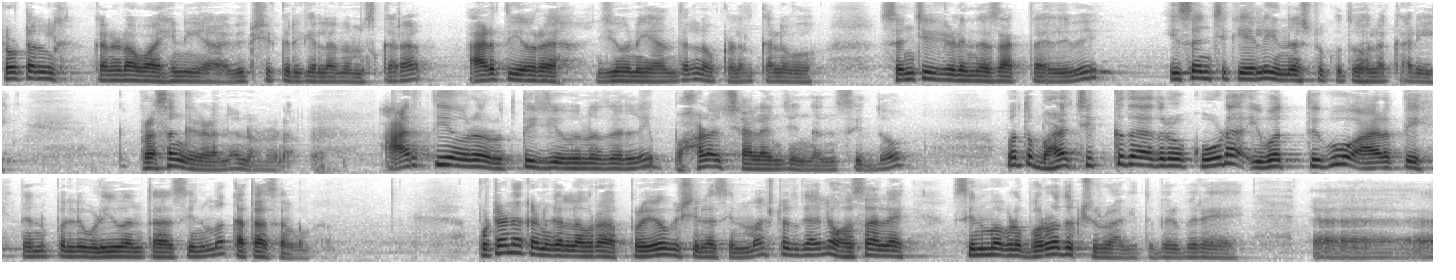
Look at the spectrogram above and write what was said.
Total Kannada ವಾಹಿನಿಯ ವೀಕ್ಷಕರಿಗೆಲ್ಲ ನಮಸ್ಕಾರ. ಆರತಿಯವರ ಜೀವನಯಾಂತಲ್ಲಿ ನಾವು ಕಳೆದ ಕೆಲವು ಸಂಚಿಕೆಗಳಿಂದ ಸಾಕ್ತಾ ಇದ್ದೀವಿ. ಈ ಸಂಚಿಕೆಯಲ್ಲಿ ಇನ್ನಷ್ಟು ಕುತೂಹಲಕಾರಿ ಪ್ರಸಂಗಗಳನ್ನು ನೋಡೋಣ. ಆರತಿಯವರ ವೃತ್ತಿ ಜೀವನದಲ್ಲಿ ಬಹಳ ಚಾಲೆಂಜಿಂಗ್ ಅನಿಸಿದ್ದು ಮತ್ತು ಬಹಳ ಚಿಕ್ಕದಾದರೂ ಕೂಡ ಇವತ್ತಿಗೂ ಆರತಿ ನೆನಪಲ್ಲಿ ಉಳಿಯುವಂತಹ ಸಿನಿಮಾ ಕಥಾ ಸಂಗಮ ಪುಟ್ಟಣ ಕಣ್ಗಲ್ ಅವರ ಪ್ರಯೋಗಶೀಲ ಸಿನಿಮಾ, ಅಷ್ಟೊತ್ತಿಗಾಗಲೇ ಹೊಸ ಅಲೆ ಸಿನಿಮಾಗಳು ಬರೋದಕ್ಕೆ ಶುರುವಾಗಿತ್ತು. ಬೇರೆ ಬೇರೆ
